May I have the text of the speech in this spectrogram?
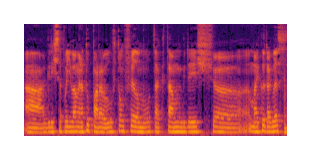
A když se podíváme na tu paralelu v tom filmu, tak tam, když uh, Michael Douglas uh,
